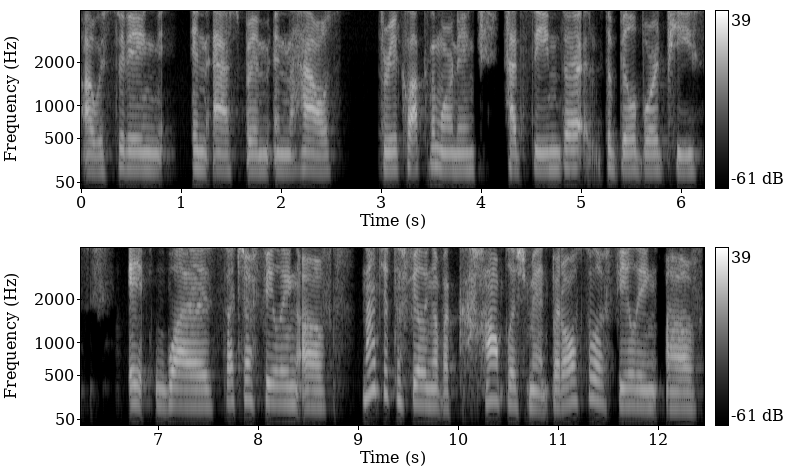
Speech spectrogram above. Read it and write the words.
I was sitting in Aspen in the house, three o'clock in the morning, had seen the, the billboard piece. It was such a feeling of not just a feeling of accomplishment, but also a feeling of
